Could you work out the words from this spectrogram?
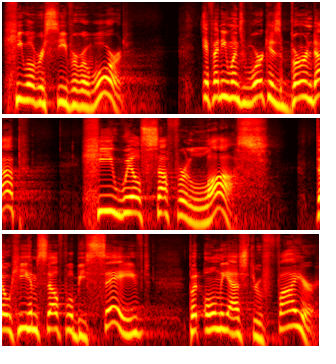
he will receive a reward. If anyone's work is burned up, he will suffer loss, though he himself will be saved, but only as through fire.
